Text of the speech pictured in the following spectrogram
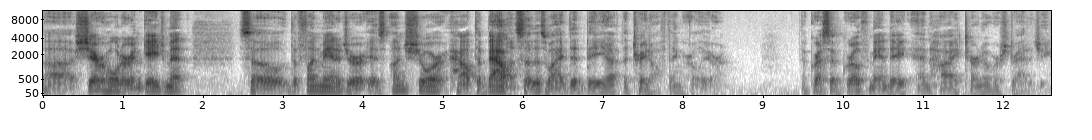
Uh, shareholder engagement so the fund manager is unsure how to balance. So this is why I did the uh, the trade-off thing earlier. Aggressive growth mandate and high turnover strategy.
